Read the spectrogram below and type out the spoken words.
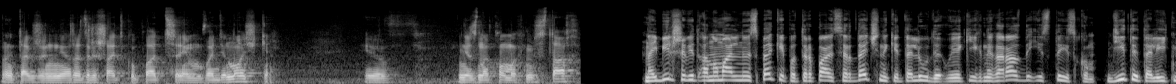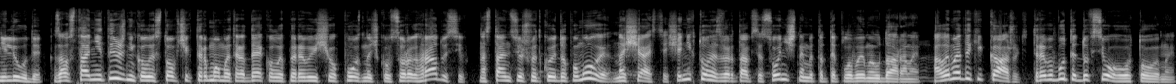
Ну и также не разрешать купаться им в одиночке и в незнакомых местах. Найбільше від аномальної спеки потерпають сердечники та люди, у яких негаразди із тиском, діти та літні люди. За останні тижні, коли стовпчик термометра деколи перевищував позначку в 40 градусів, на станцію швидкої допомоги, на щастя, ще ніхто не звертався сонячними та тепловими ударами. Але медики кажуть, треба бути до всього готовими.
